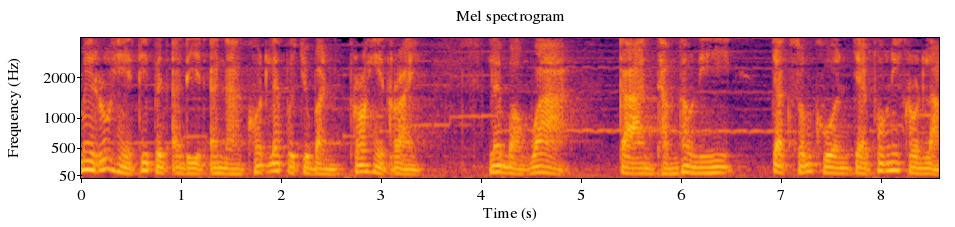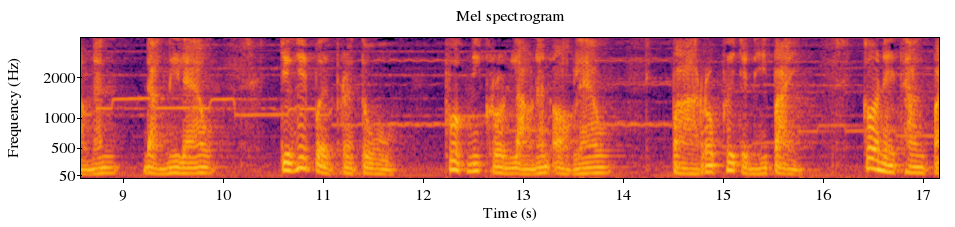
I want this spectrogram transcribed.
ไม่รู้เหตุที่เป็นอดีตอนาคตและปัจจุบันเพราะเหตุไร และบอกว่าการทำเท่านี้จักสมควรแก่พวกนิครนเหล่านั้น ดังนี้แล้ว จึงให้เปิดประตู พวกนิครนเหล่านั้นออกแล้ว ป่ารบเพื่อจะหนีไป ก็ในทางไป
